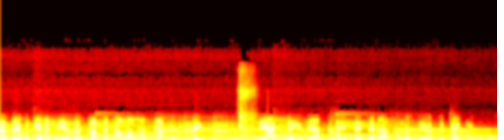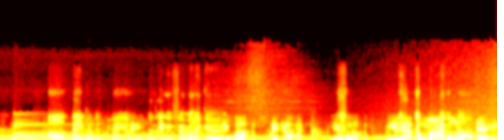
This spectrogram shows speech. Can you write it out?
and they were giving me a list. I said, no, no, let's stop at Jerice. May I please have Jerice? They said, absolutely. I said, thank you. Oh, thank so, you, Miss Pam. That made me feel really good. You're welcome, sweetheart. You're welcome. You have a marvelous day.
